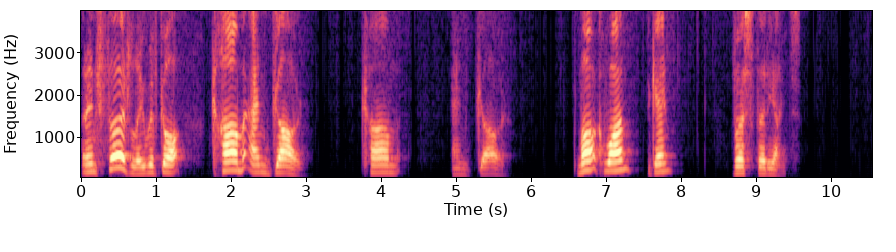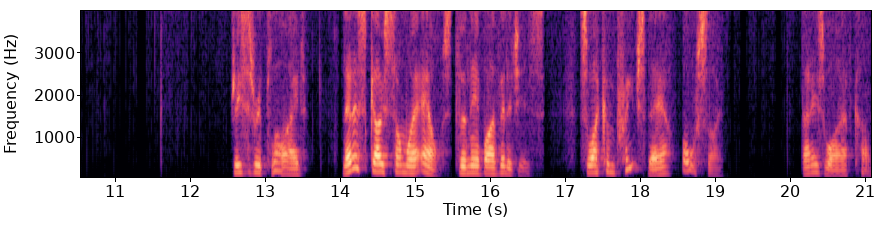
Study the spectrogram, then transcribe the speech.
And then thirdly, we've got come and go. Come and go. Mark 1, again, verse 38. Jesus replied, Let us go somewhere else to the nearby villages, so I can preach there also. That is why I've come.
